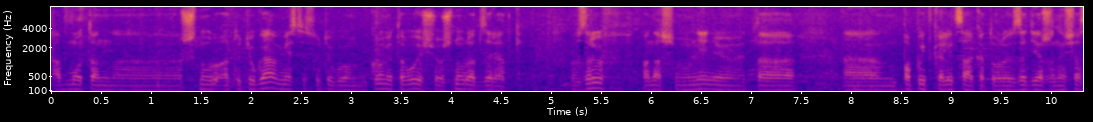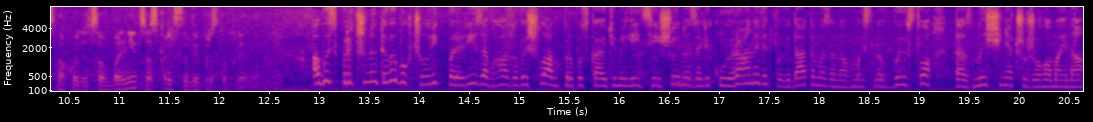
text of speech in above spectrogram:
обмотан э, шнур от утюга вместе с утюгом. Кроме того, еще шнур от зарядки. Взрыв, по нашему мнению, это э, попытка лица, который задержанный сейчас находится в больнице, скрыть следы преступления. Аби спричинити вибух, чоловік перерізав газовий шланг, припускають у міліції. Щойно залікує рани, відповідатиме за навмисне вбивство та знищення чужого майна.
